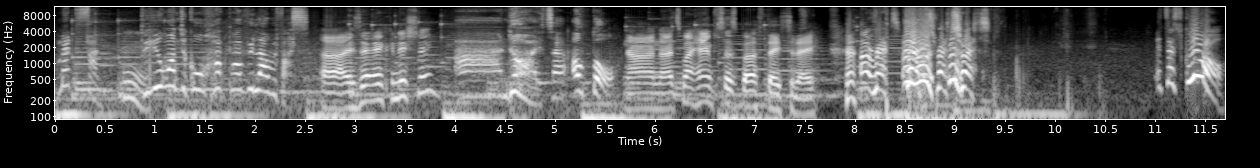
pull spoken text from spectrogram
Madison, do you want to go Haw Par Villa with us? Uh, is it air conditioning? Ah, no, it's uh, outdoor. No, no, it's my hamster's birthday today. oh, rats, rats, rats, rats! It's a squirrel.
